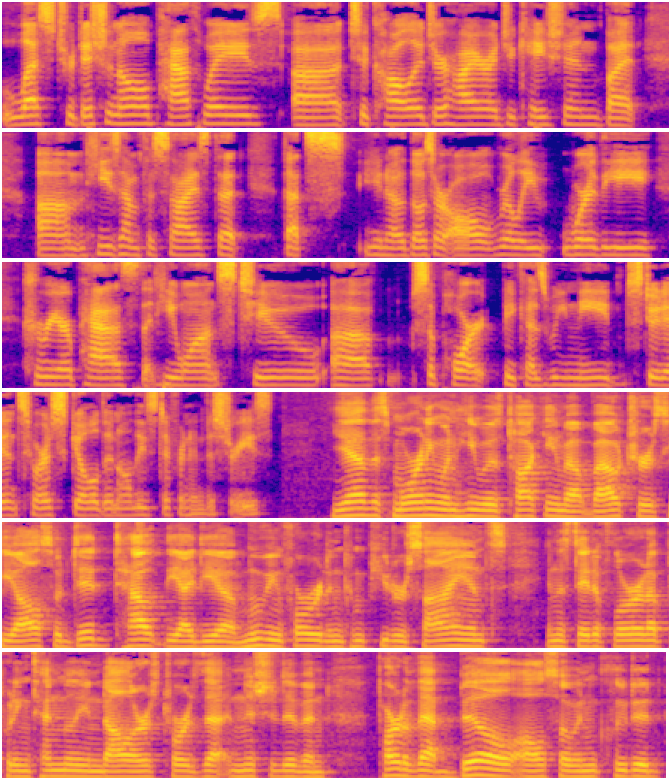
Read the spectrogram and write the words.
less traditional pathways, uh, to college or higher education, but um, he's emphasized that that's, you know, those are all really worthy career paths that he wants to uh, support because we need students who are skilled in all these different industries. Yeah, this morning when he was talking about vouchers, he also did tout the idea of moving forward in computer science in the state of Florida, putting $10 million towards that initiative. And part of that bill also included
